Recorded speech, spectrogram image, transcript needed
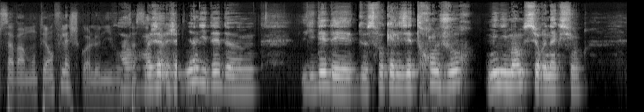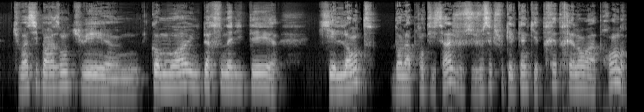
ça va monter en flèche, quoi, le niveau. moi, j'aime, bien l'idée de, l'idée de se focaliser 30 jours minimum sur une action. Tu vois, si par exemple tu es comme moi, une personnalité qui est lente dans l'apprentissage. Je sais que je suis quelqu'un qui est très très lent à apprendre.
